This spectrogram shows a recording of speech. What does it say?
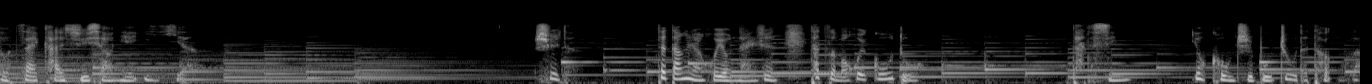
有再看徐小年一眼。是的，他当然会有男人，他怎么会孤独？他的心又控制不住的疼了。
